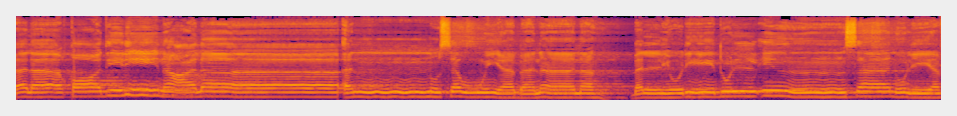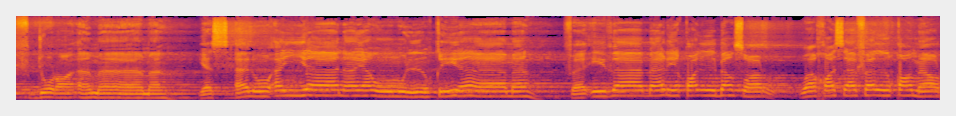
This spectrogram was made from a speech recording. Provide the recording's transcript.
بلى قادرين على أن نسوي بنانه بل يريد الإنسان ليفجر أمامه. يسأل أيان يوم القيامة. فإذا برق البصر وخسف القمر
